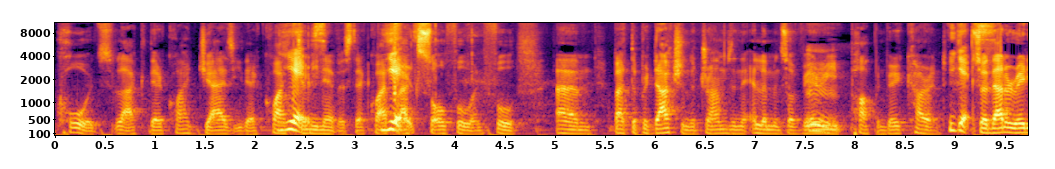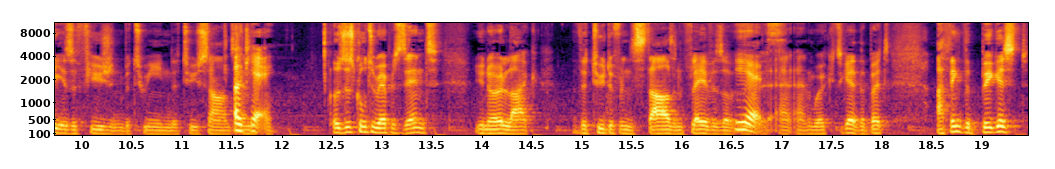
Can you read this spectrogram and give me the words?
chords, like, they're quite jazzy, they're quite Mm-hmm. Yes. Jimmy Nevis, they're quite Yes. like soulful and full. Um, but the production, the drums, and the elements are very pop and very current. Mm. Yes. So that already is a fusion between the two sounds. And Okay. it was just cool to represent, you know, like the two different styles and flavors of Yes. and, and work together. But I think the biggest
